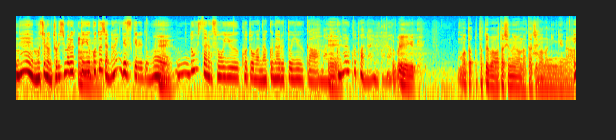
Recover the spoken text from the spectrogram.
い。ねもちろん取り締まるっていうことじゃないんですけれども、うん。ええ、どうしたらそういうことがなくなるというか、まあ、なくなることはないのかな。え、やっぱりまた例えば私のような立場の人間がこ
